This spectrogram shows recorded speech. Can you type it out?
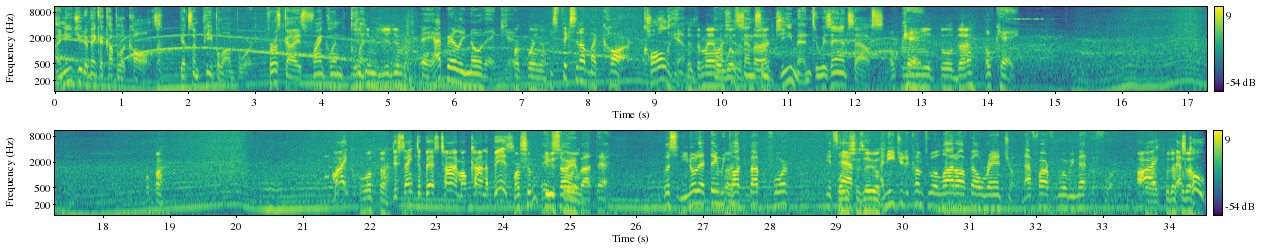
I need you to make a couple of calls. Get some people on board. First guy is Franklin Clinton. Hey, I barely know that kid. He's fixing up my car. Call him, or we'll send some G-men to his aunt's house. Okay. Okay. Mike, this ain't the best time. I'm kind of busy. Hey, sorry about that. Listen, you know that thing we talked about before? It's Polish happening. зовет. I need you to come to a lot off El Rancho, not far from where we met before. All right, куда, that's куда? cool.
